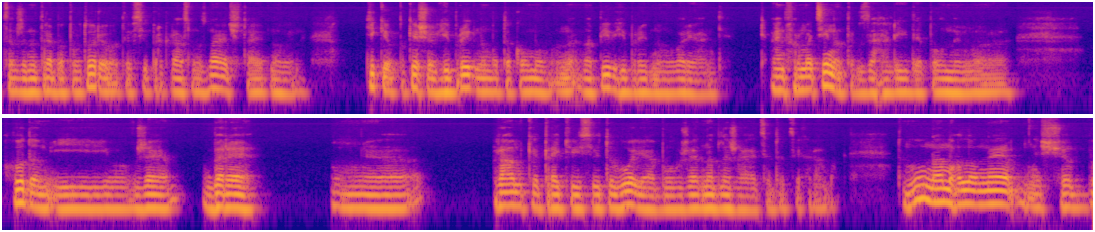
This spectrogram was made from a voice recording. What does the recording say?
це вже не треба повторювати, всі прекрасно знають, читають новини. тільки поки що в гібридному такому на- напівгібридному варіанті. А інформаційно так взагалі йде повним е, ходом і вже бере е, рамки Третьої світової або вже наближається до цих рамок. Тому нам головне, щоб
